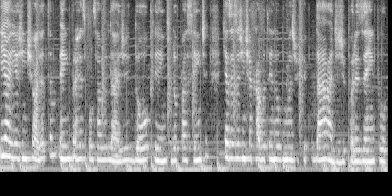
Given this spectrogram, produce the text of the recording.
E aí a gente olha também para a responsabilidade do cliente, do paciente, que às vezes a gente acaba tendo algumas dificuldades de, por exemplo,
